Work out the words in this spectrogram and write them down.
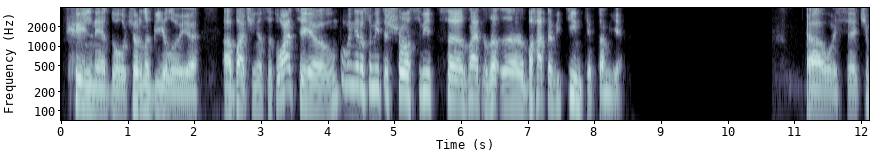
схильні до чорно-білої бачення ситуації. Ми повинні розуміти, що світ, е, знаєте, за багато відтінків там є. А, ось е, чи,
